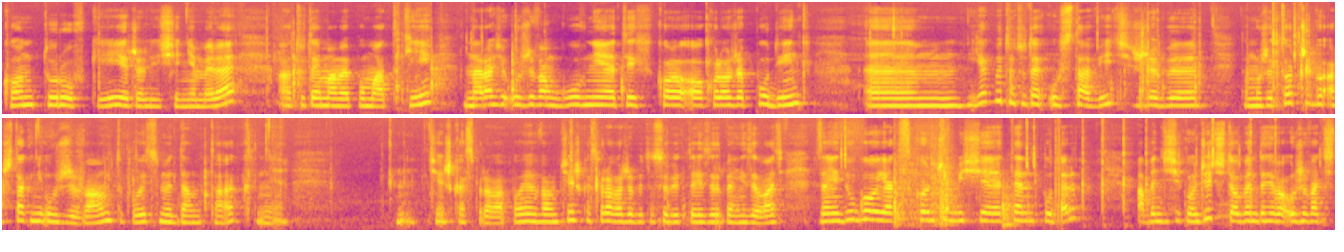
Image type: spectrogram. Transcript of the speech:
konturówki, jeżeli się nie mylę, a tutaj mamy pomadki. Na razie używam głównie tych o kolorze pudding. Em, jakby to tutaj ustawić, żeby to może to, czego aż tak nie używam, to powiedzmy dam tak, nie. Hmm, Ciężka sprawa. Powiem Wam, ciężka sprawa, żeby to sobie tutaj zorganizować. Za niedługo, jak skończy mi się ten puder, a będzie się kończyć, to będę chyba używać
